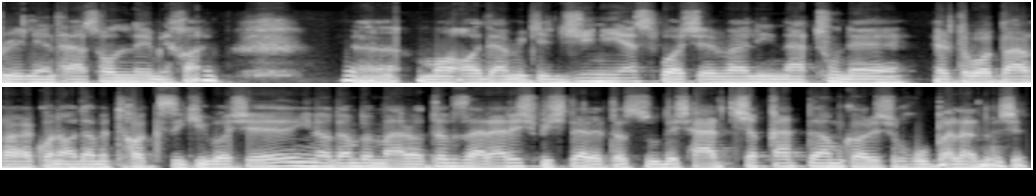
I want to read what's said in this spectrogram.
brilliant asshole نمی‌خوایم. ما آدمی که genius باشه ولی نتونه ارتباط برقرار کنه آدم toxic ی باشه این آدم به مراتب ضررش بیشتره تا سودش. هر چقدر هم کارش خوب بلد باشه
